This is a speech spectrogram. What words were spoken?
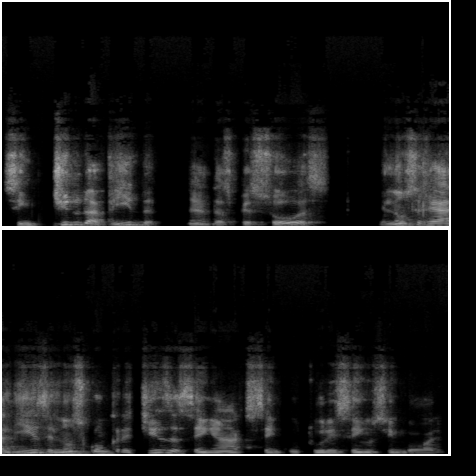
sentido da vida, né, das pessoas, ele não se realiza, ele não se concretiza sem arte, sem cultura e sem o simbólico.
